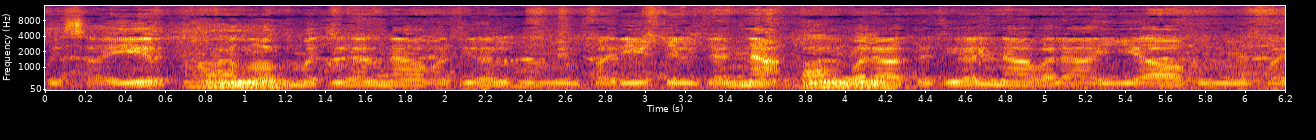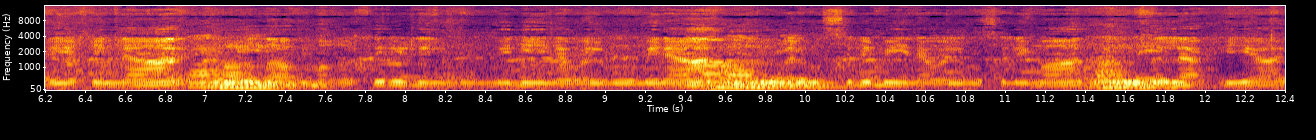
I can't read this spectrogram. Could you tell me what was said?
في السعير. اللهم اجعلنا واجعلهم من فريق الجنة ولا تجعلنا ولا إياهم من فريق النار. اللهم اغفر للمؤمنين والمؤمنات والمسلمين والمسلمات الأحياء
